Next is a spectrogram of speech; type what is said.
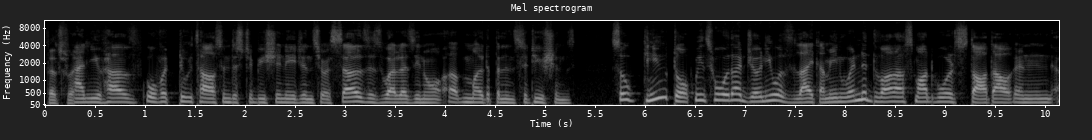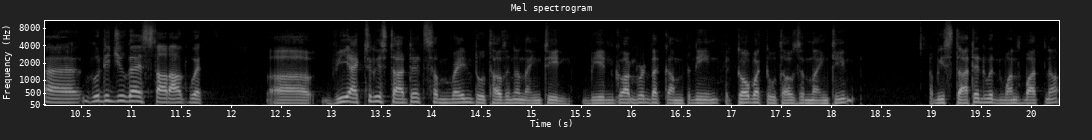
That's right. And you have over 2,000 distribution agents yourselves, as well as you know uh, multiple institutions. So, can you talk me through what that journey was like? I mean, when did Dvara Smart Gold start out, and uh, who did you guys start out with? Uh, we actually started somewhere in 2019. We incorporated the company in October 2019. We started with one partner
